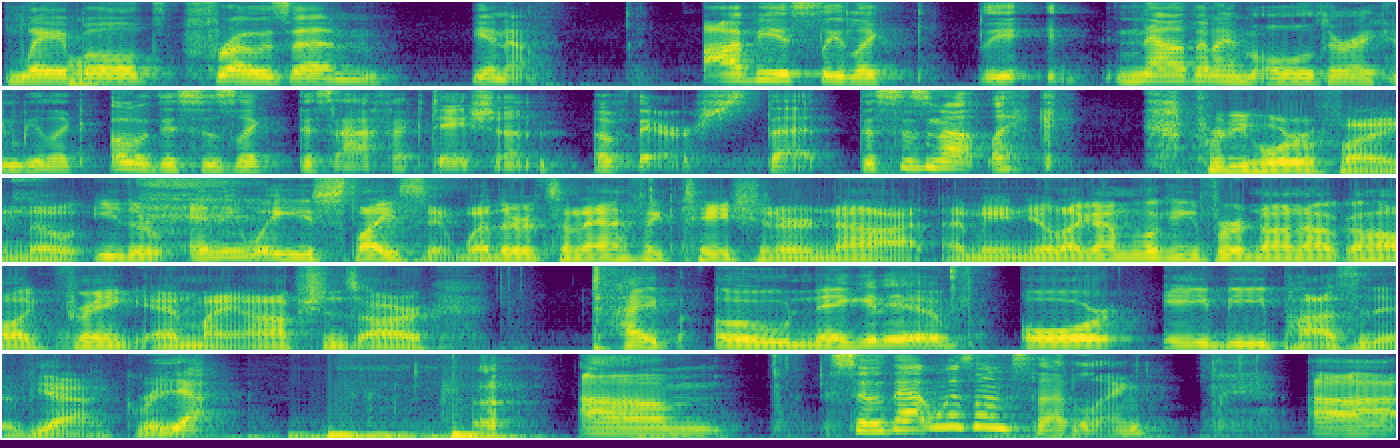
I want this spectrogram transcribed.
labeled frozen, you know. Obviously, like now that I'm older, I can be like, oh, this is like this affectation of theirs. That this is not like, pretty horrifying though either any way you slice it whether it's an affectation or not i mean you're like i'm looking for a non-alcoholic drink and my options are type o negative or ab positive yeah great yeah. um, so that was unsettling. Uh,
